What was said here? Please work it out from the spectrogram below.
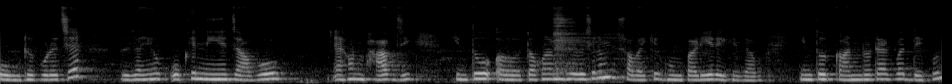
ও উঠে পড়েছে। তো যাই হোক, ওকে নিয়ে যাব এখন ভাবছি। কিন্তু তখন আমি ভেবেছিলাম যে সবাইকে ঘুম পাড়িয়ে রেখে যাব। কিন্তু ওর কাণ্ডটা একবার দেখুন,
